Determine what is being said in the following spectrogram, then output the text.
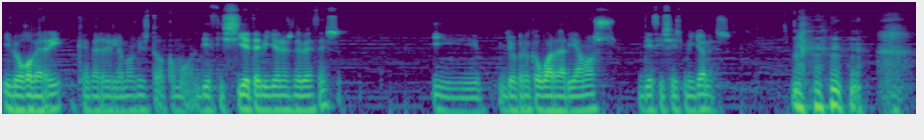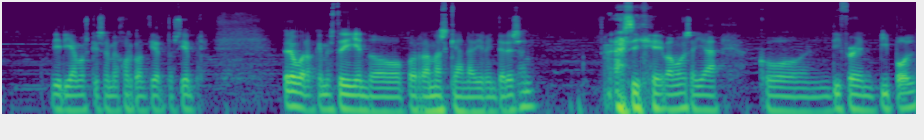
y luego Berry, que Berry le hemos visto como 17 millones de veces y yo creo que guardaríamos 16 millones. Diríamos que es el mejor concierto siempre. Pero bueno, que me estoy yendo por ramas que a nadie le interesan. Así que vamos allá con Different People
